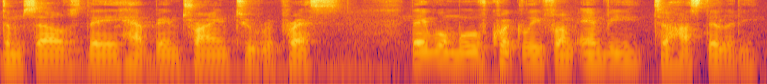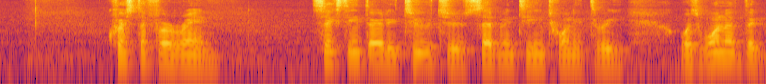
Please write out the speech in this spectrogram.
themselves they have been trying to repress. They will move quickly from envy to hostility. Christopher Wren, 1632 to 1723, was one of the,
